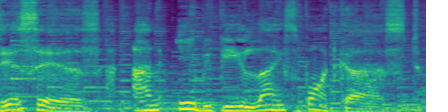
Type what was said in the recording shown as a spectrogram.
This is an ABP Life podcast.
